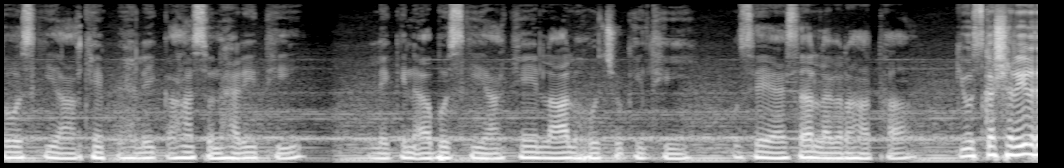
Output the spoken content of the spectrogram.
तो उसकी आँखें पहले कहाँ सुनहरी थी, लेकिन अब उसकी आँखें लाल हो चुकी थीं। उसे ऐसा लग रहा था कि उसका शरीर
